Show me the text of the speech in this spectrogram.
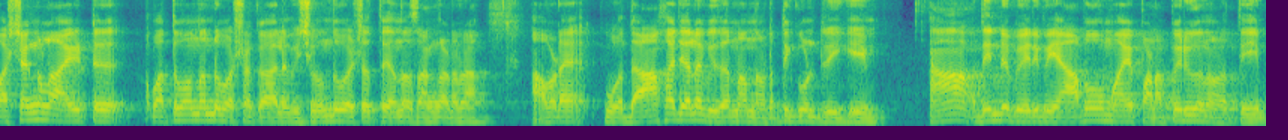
വർഷങ്ങളായിട്ട് പത്ത് പന്ത്രണ്ട് വർഷക്കാലം വിശ്വന്ത് വർഷത്തെ എന്ന സംഘടന അവിടെ ദാഹജല വിതരണം നടത്തിക്കൊണ്ടിരിക്കുകയും ആ അതിന്റെ പേര് വ്യാപകമായ പണപ്പെരുവ് നടത്തുകയും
